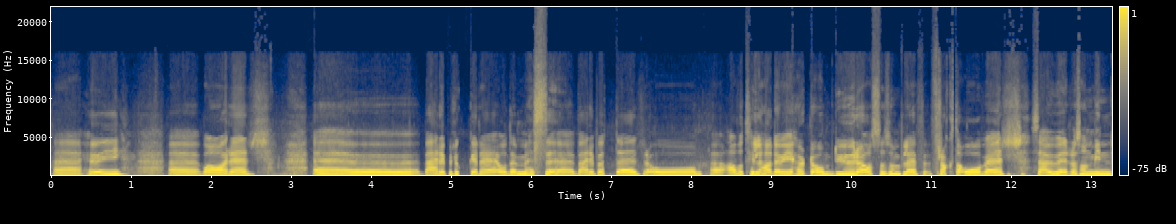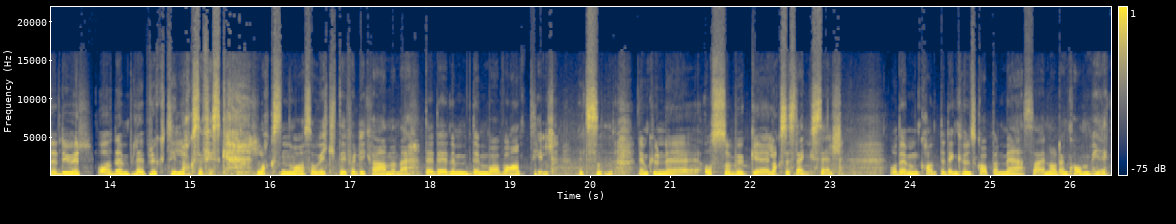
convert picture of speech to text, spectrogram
eh, høy, varer, eh, bæreplukkere og deres eh, bærebøtter. Og eh, av og til hadde vi hørt om durer også som ble frakta over. Sauer og sånn mindre dyr. Og den ble brukt til laksefiske. Laksen var så viktig for de kvenene. Det er det de, de var vant til. De kunne også bygge laksestengsel. Og de hadde den kunnskapen med seg når de kom hit.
